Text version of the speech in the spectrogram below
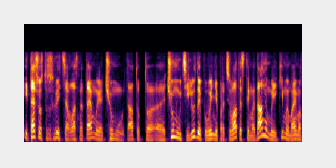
і те, що стосується власне теми, чому та тобто, чому ці люди повинні працювати з тими даними, які ми маємо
